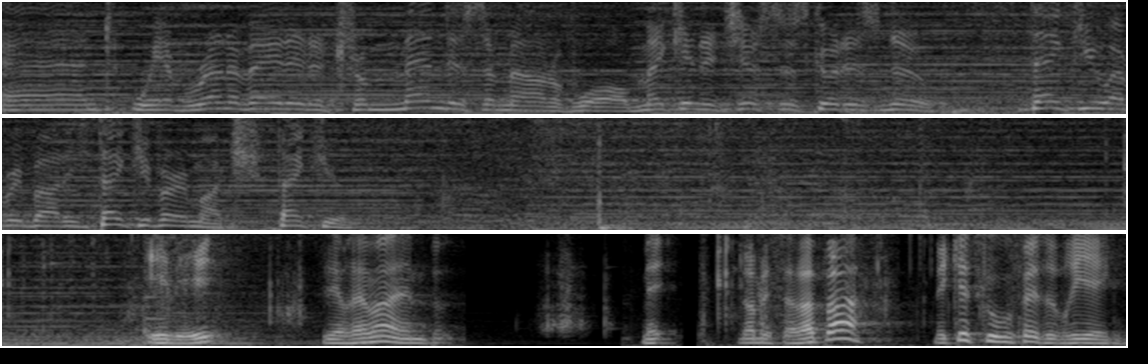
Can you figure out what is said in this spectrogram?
And we have renovated a tremendous amount of wall, making it just as good as new. Thank you, everybody. Thank you very much. Thank you. Et les... C'est vraiment un peu... Mais... Non mais ça va pas Mais qu'est-ce que vous faites, Brienne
